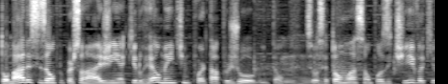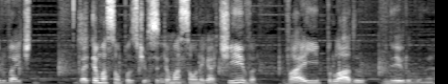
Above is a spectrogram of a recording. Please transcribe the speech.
tomar a decisão pro personagem e aquilo realmente importar pro jogo. Então, Uhum. se você toma uma ação positiva, aquilo vai te vai ter uma ação positiva. Se você tem uma ação negativa, vai ir pro lado negro, né?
